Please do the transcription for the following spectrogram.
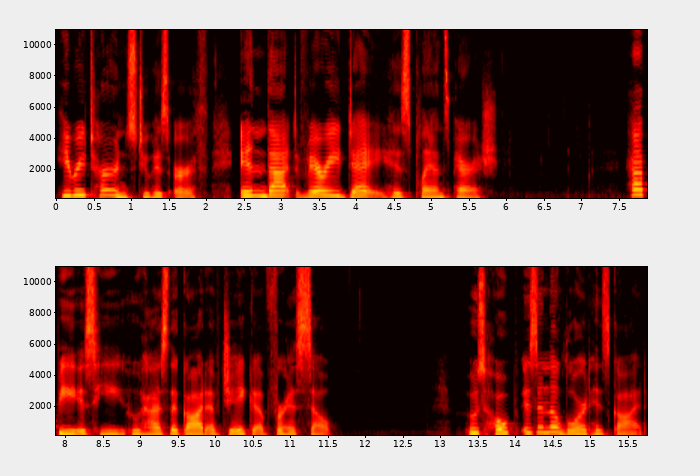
he returns to his earth. In that very day his plans perish. Happy is he who has the God of Jacob for his self, whose hope is in the Lord his God,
